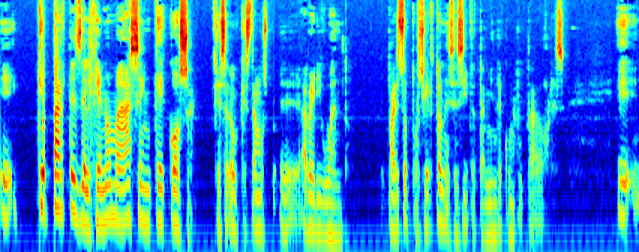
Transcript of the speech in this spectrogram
eh, qué partes del genoma hacen qué cosa, que es algo que estamos eh, averiguando. Para eso, por cierto, necesita también de computadores. Eh,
